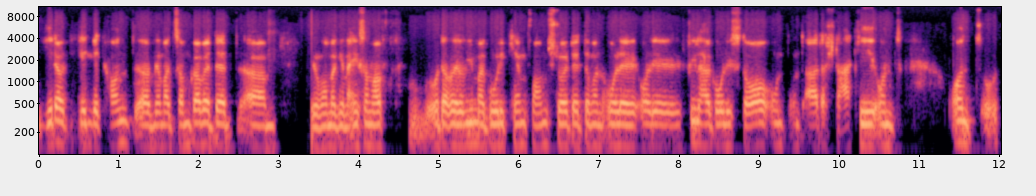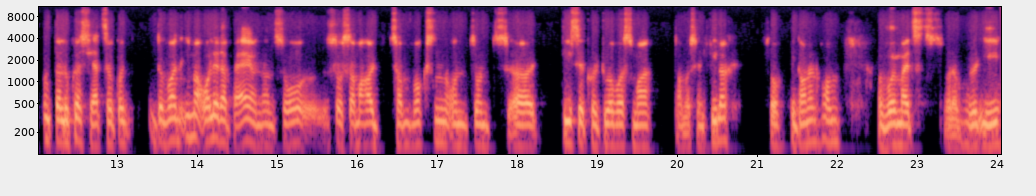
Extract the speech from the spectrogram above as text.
jeder hat jeden gekannt. Äh, wir haben zusammengearbeitet, ähm, wir waren gemeinsam auf oder, oder wie man Goalie-Camp veranstaltet, da waren alle, alle viele Goalies da und, und auch der Starke und, und, und der Lukas Herzog. Und da waren immer alle dabei und, und so, so sind wir halt zusammengewachsen und, und äh, diese Kultur, was wir damals in Villach so begonnen haben. Obwohl wir jetzt, oder wohl ich,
